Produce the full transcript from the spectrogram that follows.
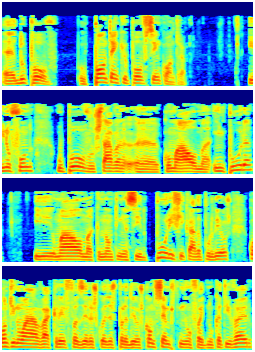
uh, do povo, o ponto em que o povo se encontra. E no fundo, o povo estava uh, com uma alma impura e uma alma que não tinha sido purificada por Deus, continuava a querer fazer as coisas para Deus como sempre tinham feito no cativeiro,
